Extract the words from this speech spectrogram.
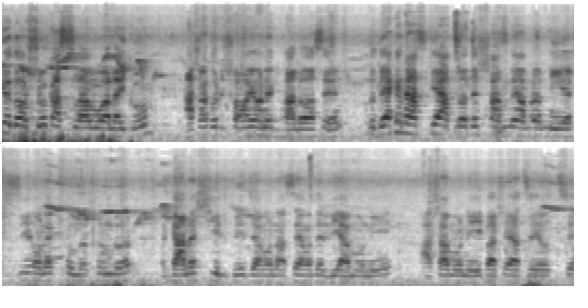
সুপ্রিয় দর্শক, আসসালামু আলাইকুম। আশা করি সবাই অনেক ভালো আছেন। তো দেখেন আজকে আপনাদের সামনে আমরা নিয়ে এসেছি অনেক সুন্দর সুন্দর গানের শিল্পী, যেমন আছে আমাদের রিয়ামণি, আশামণি, এই পাশে আছে হচ্ছে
